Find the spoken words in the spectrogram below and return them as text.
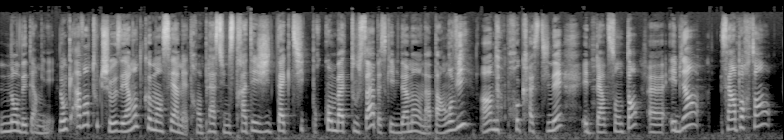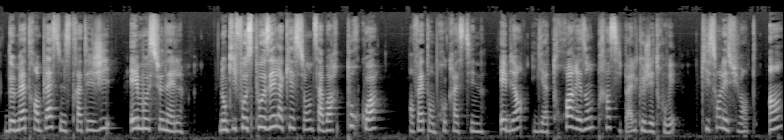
non déterminée. Donc avant toute chose et avant de commencer à mettre en place une stratégie tactique pour combattre tout ça, parce qu'évidemment on n'a pas envie hein, de procrastiner et de perdre son temps, euh, eh bien c'est important de mettre en place une stratégie émotionnelle. Donc il faut se poser la question de savoir pourquoi en fait on procrastine. Eh bien il y a trois raisons principales que j'ai trouvées qui sont les suivantes. 1.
